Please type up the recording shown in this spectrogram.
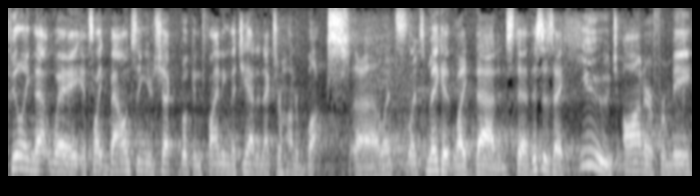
feeling that way, it's like balancing your checkbook and finding that you had an extra hundred bucks. Uh, let's let's make it like that instead. This is a huge honor for me.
